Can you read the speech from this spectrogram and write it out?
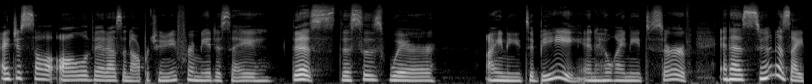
I just saw all of it as an opportunity for me to say, this, this is where I need to be and who I need to serve. And as soon as I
